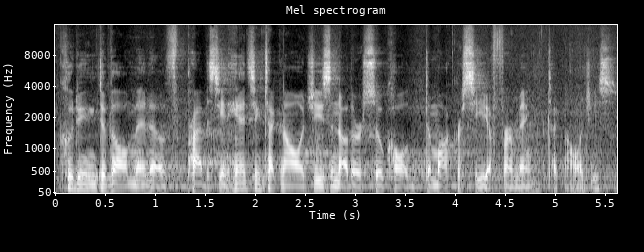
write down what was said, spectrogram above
including development of privacy enhancing technologies and other so-called democracy affirming technologies.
